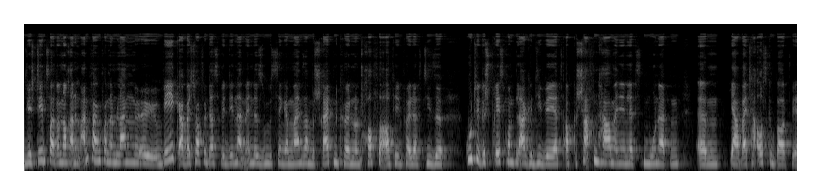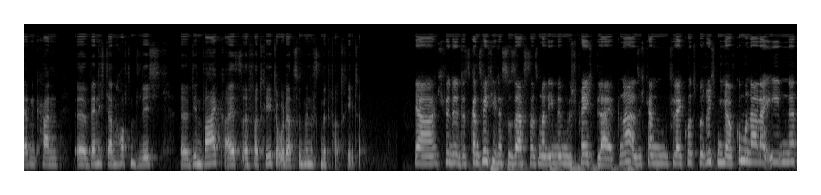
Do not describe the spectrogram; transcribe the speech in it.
wir stehen zwar dann noch an einem Anfang von einem langen äh, Weg, aber ich hoffe, dass wir den am Ende so ein bisschen gemeinsam beschreiten können und hoffe auf jeden Fall, dass diese gute Gesprächsgrundlage, die wir jetzt auch geschaffen haben in den letzten Monaten, ähm, ja, weiter ausgebaut werden kann, äh, wenn ich dann hoffentlich äh, den Wahlkreis äh, vertrete oder zumindest mitvertrete. Ja, ich finde das ganz wichtig, dass du sagst, dass man eben im Gespräch bleibt. Ne? Also ich kann vielleicht kurz berichten, hier auf kommunaler Ebene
